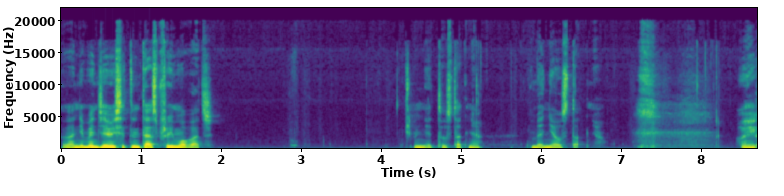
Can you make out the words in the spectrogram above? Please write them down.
Ale nie będziemy się tym teraz przejmować. Nie, to ostatnia. Będzie ostatnia. Ojej,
